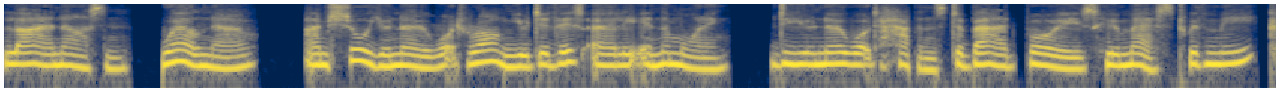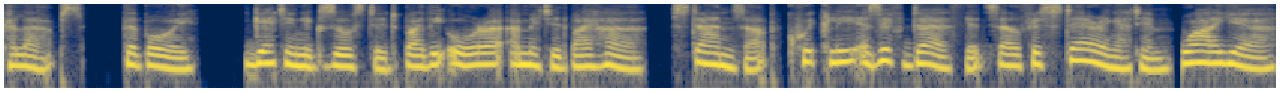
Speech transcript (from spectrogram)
lion arson. Well now, I'm sure you know what wrong you did this early in the morning. Do you know what happens to bad boys who messed with me? Collapse. The boy, getting exhausted by the aura emitted by her, stands up quickly as if death itself is staring at him. Why yeah,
